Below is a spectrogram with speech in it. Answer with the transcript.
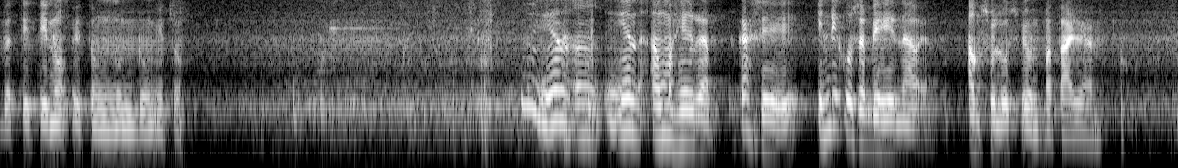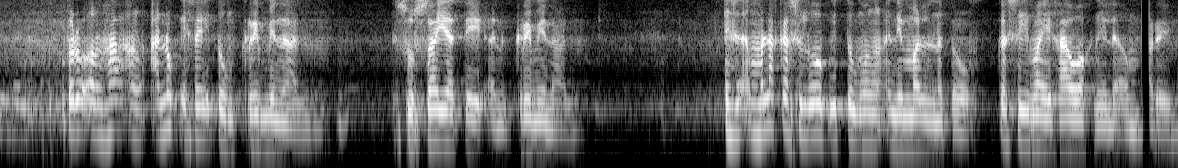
Ba't titino itong mundong ito? Yan, yan ang mahirap. Kasi hindi ko sabihin na ang solusyon patayan. Pero ang, ha, ang anok isa itong criminal, society and criminal, is malakas loob itong mga animal na to kasi may hawak nila ang baril.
